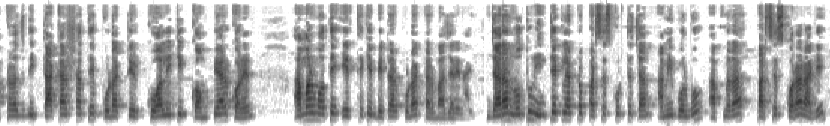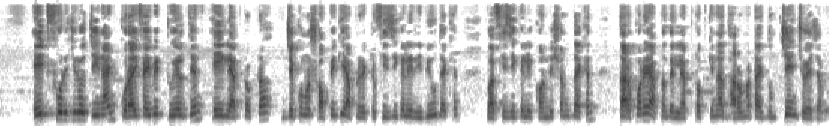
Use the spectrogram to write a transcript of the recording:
আপনারা যদি টাকার সাথে প্রোডাক্টের কোয়ালিটি কম্পেয়ার করেন আমার মতে এর থেকে বেটার প্রোডাক্ট আর বাজারে নাই। যারা নতুন ইনটেক ল্যাপটপ পারচেস করতে চান, আমি বলব আপনারা পারচেস করার আগে eight four zero G nine core i ফাইভের টুয়েলভ জেন এই ল্যাপটপটা যে কোনো শপে গিয়ে আপনারা একটু ফিজিক্যালি রিভিউ দেখেন বা ফিজিক্যালি কন্ডিশন দেখেন, তারপরে আপনাদের ল্যাপটপ কেনার ধারণাটা একদম চেঞ্জ হয়ে যাবে।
